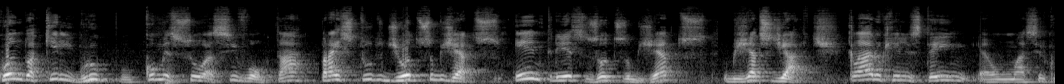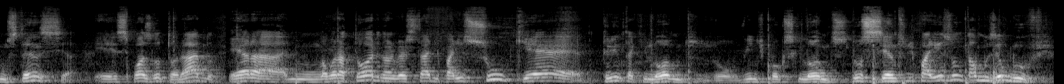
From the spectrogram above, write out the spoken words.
quando aquele grupo começou a se voltar para estudo de outros objetos. Entre esses outros objetos, objetos de arte. Claro que eles têm é, uma circunstância. Esse pós-doutorado era em um laboratório na Universidade de Paris Sul, que é 30 quilômetros ou 20 e poucos quilômetros do centro de Paris, onde está o Museu Louvre.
